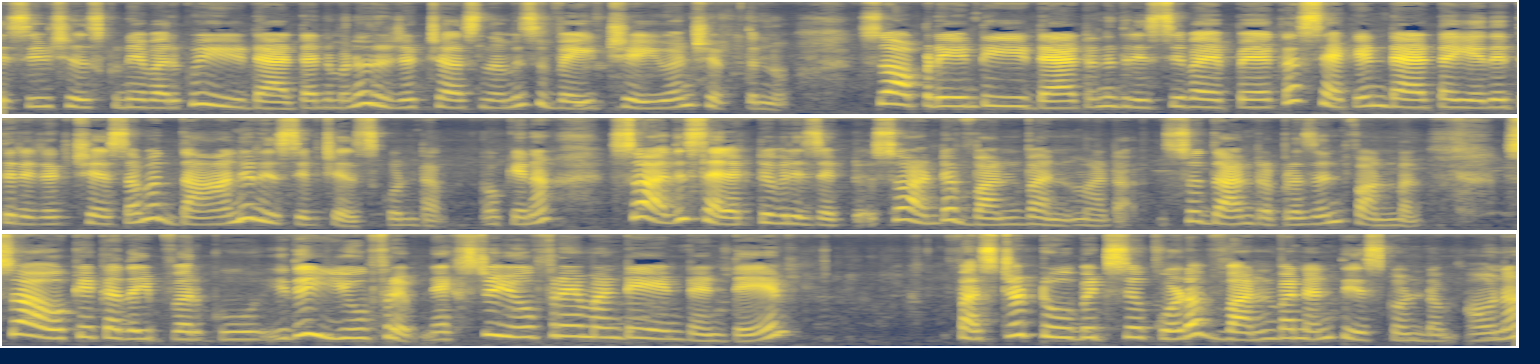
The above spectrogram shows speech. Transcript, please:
రిసీవ్ చేసుకునే వరకు ఈ డేటాని మనం రిజెక్ట్ చేస్తున్నాం మీన్స్ వెయిట్ చేయు అని చెప్తున్నాం. సో అప్పుడు ఏంటి ఈ డేటా అనేది రిసీవ్ అయిపోయాక సెకండ్ డేటా ఏదైతే రిజెక్ట్ చేస్తామో దాన్ని రిసీవ్ చేసుకుంటాం. ఓకేనా సో అది సెలెక్టివ్ రిజెక్ట్ సో అంటే వన్ వన్ అనమాట సో దాని represent one one so okay కదా ఇప్పటివరకు? ఇది U frame next U frame అంటే ఏంటంటే ఫస్ట్ టూ బిట్స్ కూడా వన్ వన్ అని తీసుకుంటాం. అవునా?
